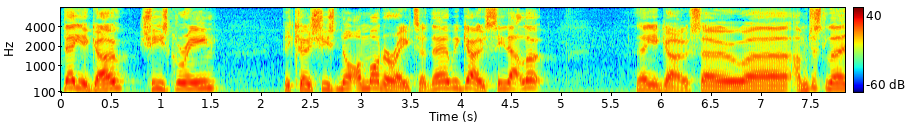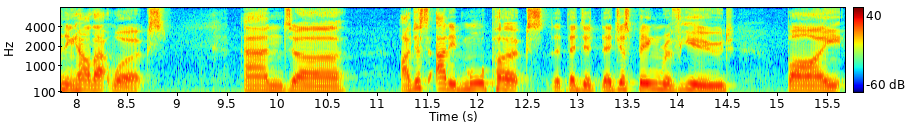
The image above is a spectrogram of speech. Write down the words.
There you go. She's green because she's not a moderator. There we go. See that look? There you go. So uh, I'm just learning how that works. And uh, I've just added more perks that they're just being reviewed by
